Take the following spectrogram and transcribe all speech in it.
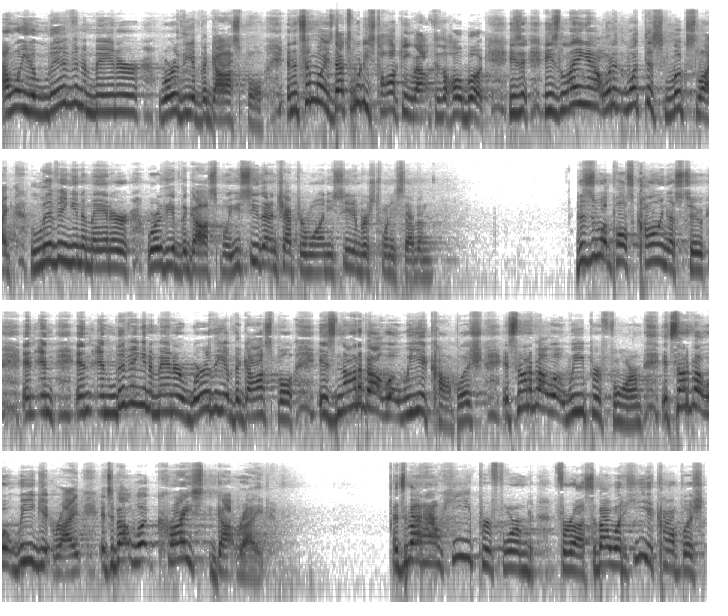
I want you to live in a manner worthy of the gospel. And in some ways, that's what he's talking about through the whole book. He's, he's laying out what, what this looks like, living in a manner worthy of the gospel. You see that in chapter one, you see it in verse 27. This is what Paul's calling us to. And, and, and, and living in a manner worthy of the gospel is not about what we accomplish, it's not about what we perform, it's not about what we get right, it's about what Christ got right. It's about how he performed for us, about what he accomplished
